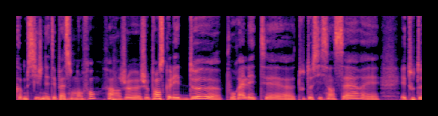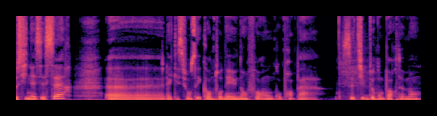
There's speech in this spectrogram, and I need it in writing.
comme si je n'étais pas son enfant. Enfin, je, je pense que les deux, euh, pour elle, étaient euh, tout aussi sincères et, et tout aussi nécessaires. Euh, la question, c'est quand on est une enfant, on ne comprend pas ce type de comportement.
